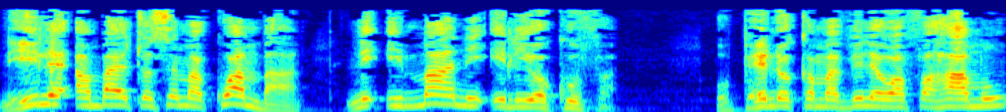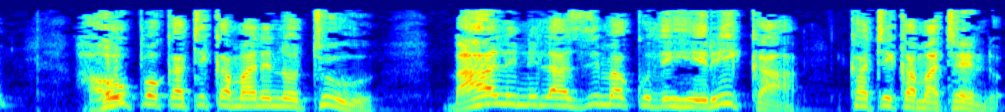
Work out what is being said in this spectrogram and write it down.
ni ile ambayo twasema kwamba ni imani iliyokufa. Upendo kama vile wafahamu haupo katika maneno tu bali ni lazima kudhihirika katika matendo.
